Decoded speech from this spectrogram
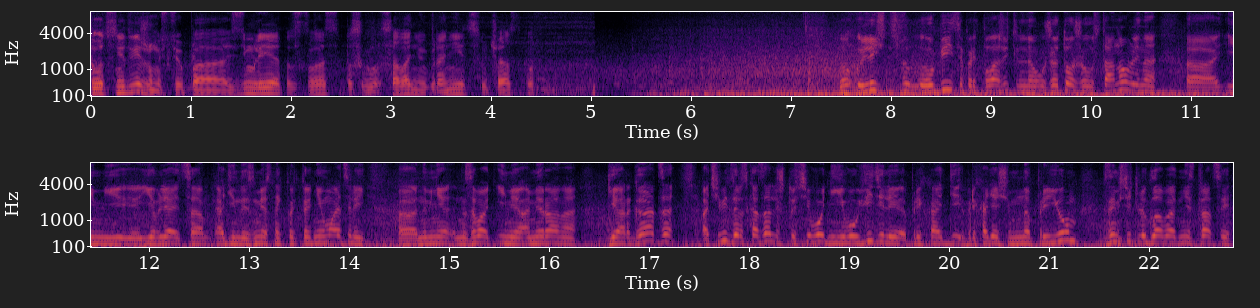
вот с недвижимостью по земле, по согласованию границ, участков. Ну, личность убийцы, предположительно, уже тоже установлена. Э, им является один из местных предпринимателей. Э, на меня называют имя Амирана Георгадзе. Очевидцы рассказали, что сегодня его видели приходи, приходящим на прием к заместителю главы администрации.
